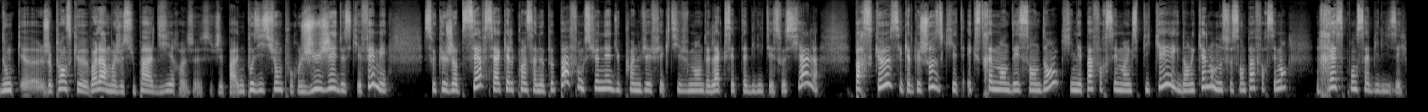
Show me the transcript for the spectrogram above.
Donc, euh, je pense que, voilà, moi, je ne suis pas à dire, je n'ai pas une position pour juger de ce qui est fait, mais ce que j'observe, c'est à quel point ça ne peut pas fonctionner du point de vue effectivement de l'acceptabilité sociale, parce que c'est quelque chose qui est extrêmement descendant, qui n'est pas forcément expliqué et dans lequel on ne se sent pas forcément responsabilisé.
